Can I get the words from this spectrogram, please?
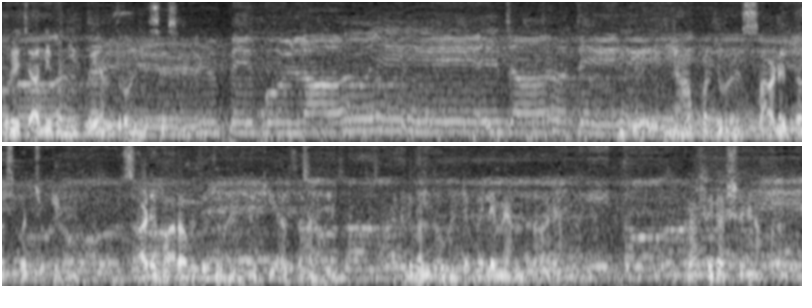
پورے جالی بنی ہوئی اندرونی حصے سے۔ یہاں پر جو ہے ساڑھے دس بج چکے ہیں۔ ساڑھے بارہ بجے جو ہے یہاں کی اذان ہے۔ تقریباً دو گھنٹے پہلے میں اندر آیا ہوں۔ کافی رش ہے یہاں پر۔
